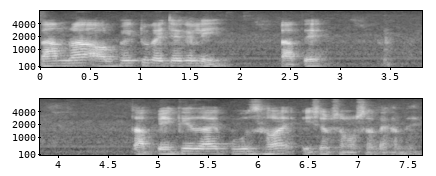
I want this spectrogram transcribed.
চামড়া অল্প একটু কাইটে গেলেই তাতে তা পেকে যায়, পুজ হয়, এইসব সমস্যা দেখা দেয়।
